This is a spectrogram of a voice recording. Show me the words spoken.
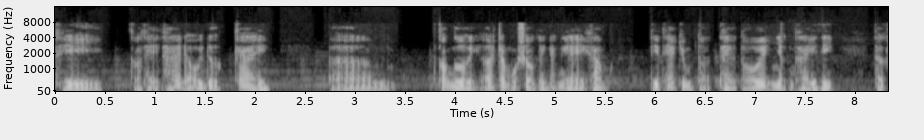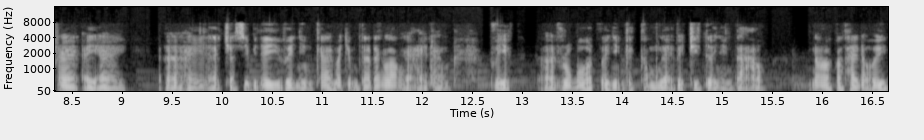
thì có thể thay đổi được cái uh, con người ở trong một số cái ngành nghề hay không? Thì theo chúng tôi theo tôi nhận thấy thì thật ra AI uh, hay là ChatGPT về những cái mà chúng ta đang lo ngại rằng việc uh, robot với những cái công nghệ về trí tuệ nhân tạo nó có thay đổi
